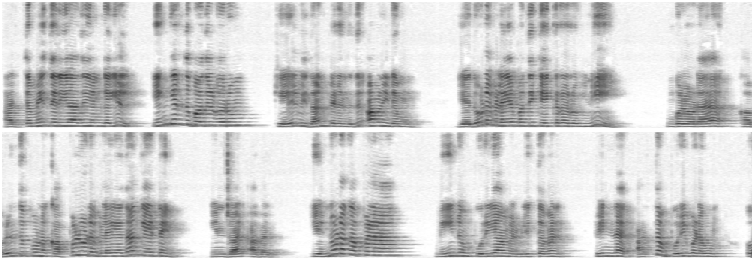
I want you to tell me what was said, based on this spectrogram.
அர்த்தமே தெரியாது என்கையில். எங்கிருந்து பதில் வரும்? கேள்விதான் பிறந்தது அவனிடமும். எதோட விலைய பத்தி கேட்கிற ரோஹிணி? உங்களோட கவிழ்ந்து போன கப்பலோட விலைய தான் கேட்டேன் என்றாள் அவள். என்னோட கப்பலா? மீண்டும் புரியாமல் விழித்தவன் பின்னர் அர்த்தம் புரிபடவும் ஓ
